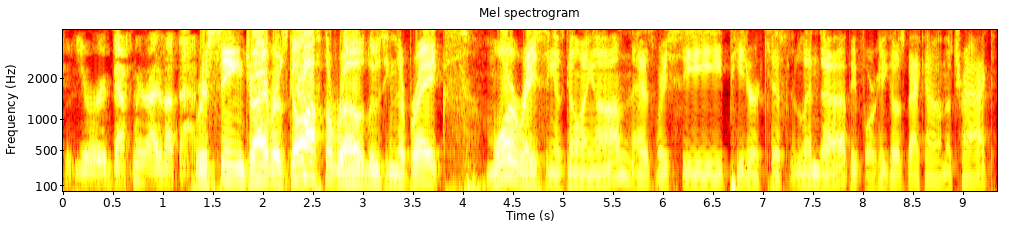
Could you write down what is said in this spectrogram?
You're definitely right about that. We're seeing drivers go off the road, losing their brakes. More racing is going on as we see Peter kiss Linda before he goes back out on the track.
